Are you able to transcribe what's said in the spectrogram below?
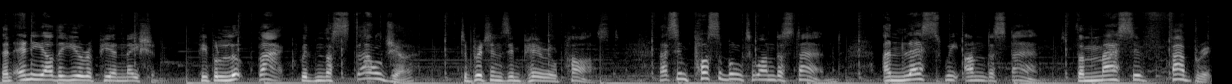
than any other European nation. People look back with nostalgia to Britain's imperial past. That's impossible to understand unless we understand the massive fabric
